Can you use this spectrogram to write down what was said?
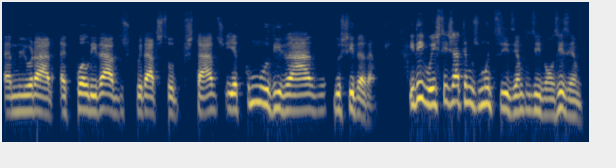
a melhorar a qualidade dos cuidados de prestados e a comodidade dos cidadãos. E digo isto e já temos muitos exemplos e bons exemplos.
